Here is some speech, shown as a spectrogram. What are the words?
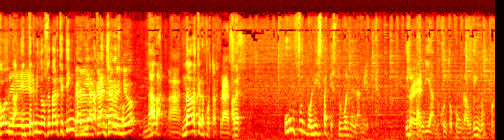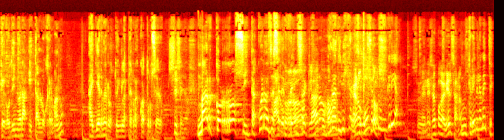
Honda Sí. en términos de marketing, Pero en valía la pena cancha rindió. Nada, Ah. nada que reportar. Gracias. A ver, un futbolista que estuvo en el América, Sí. italiano, junto con Gaudino, porque Gaudino era italo-germano, ayer derrotó a Inglaterra 4-0. Sí, señor. Marco Rossi, ¿te acuerdas de ese Marco defensa? Rossi, claro. Ahora dirige la selección juntos. de Hungría. En esa época de Bielsa, ¿no? Increíblemente.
